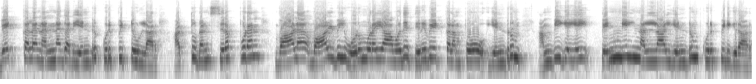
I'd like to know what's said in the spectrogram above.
வேட்கள நன்னகர் என்று குறிப்பிட்டுள்ளார். அத்துடன் சிறப்புடன் வாழ வாழ்வில் ஒரு முறையாவது திருவேட்களம் போ என்றும் அம்பிகையை பெண்ணில் நல்லாள் என்றும் குறிப்பிடுகிறார்.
